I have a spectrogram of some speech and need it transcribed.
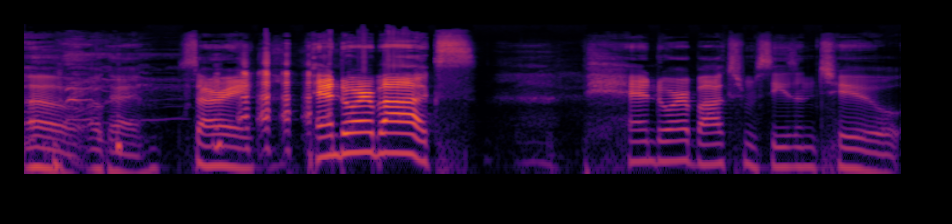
Oh, okay. Sorry. Pandora Boxx. Pandora Boxx from season two.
